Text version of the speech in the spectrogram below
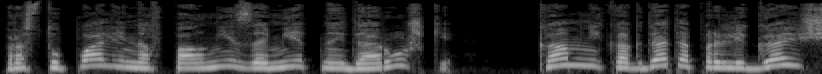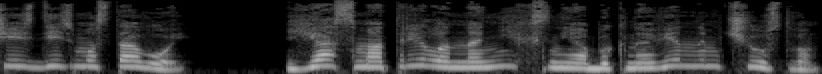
проступали на вполне заметной дорожке камни, когда-то пролегающие здесь мостовой. Я смотрела на них с необыкновенным чувством,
